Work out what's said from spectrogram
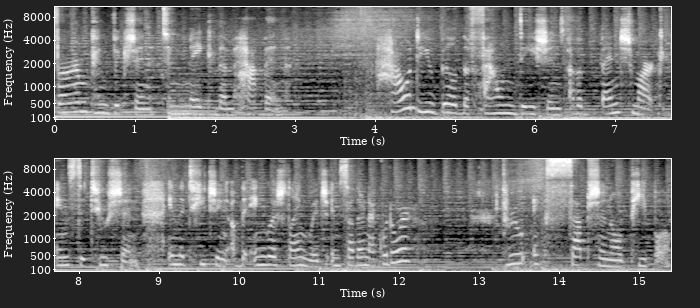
firm conviction to make them happen. How do you build the foundations of a benchmark institution in the teaching of the English language in southern Ecuador? Through exceptional people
